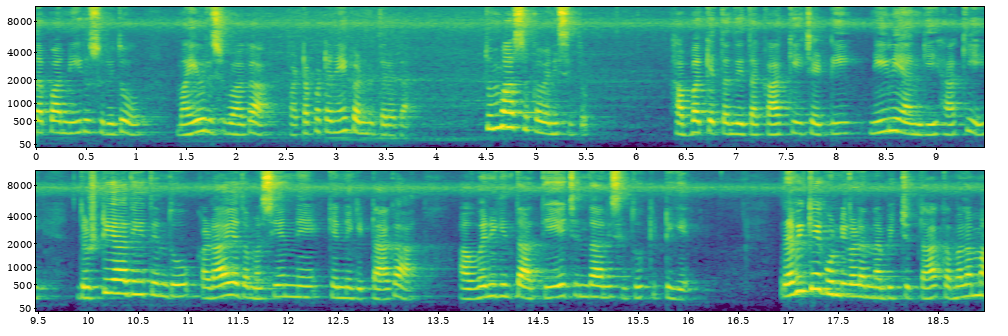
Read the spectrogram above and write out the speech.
ದಪ ನೀರು ಸುರಿದು ಮಯೂರಿಸುವಾಗ ಪಟಪಟನೇ ಕಣ್ಣು ತೆರೆದ. ತುಂಬ ಸುಖವೆನಿಸಿತು. ಹಬ್ಬಕ್ಕೆ ತಂದಿದ್ದ ಕಾಕಿ ಚಟ್ಟಿ ನೀಲಿ ಅಂಗಿ ಹಾಕಿ ದೃಷ್ಟಿಯಾದೀತೆಂದು ಕಡಾಯದ ಮಸಿಯನ್ನೇ ಕೆನ್ನೆಗಿಟ್ಟಾಗ ಅವನಿಗಿಂತ ಅತಿಯೇ ಚೆಂದ ಅನಿಸಿತು ಕಿಟ್ಟಿಗೆ. ರವಿಕೆ ಗುಂಡಿಗಳನ್ನು ಬಿಚ್ಚುತ್ತಾ ಕಮಲಮ್ಮ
